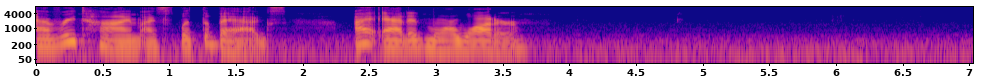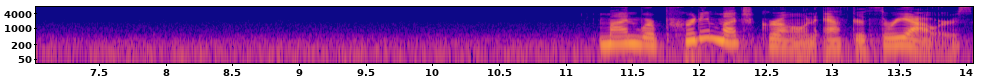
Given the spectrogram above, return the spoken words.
Every time I split the bags, I added more water. Mine were pretty much grown after three hours,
